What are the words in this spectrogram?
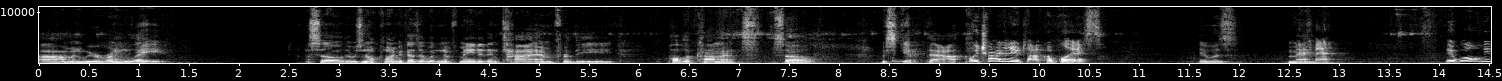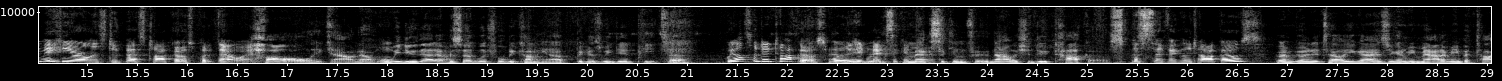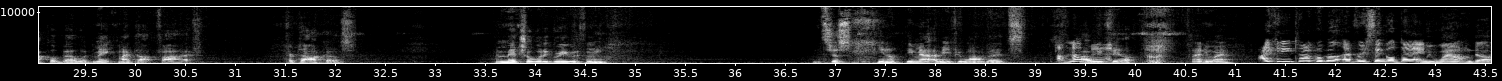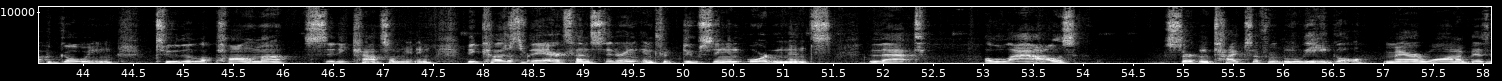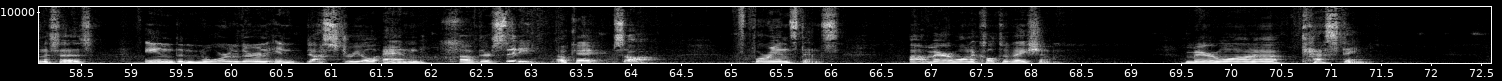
Um, and we were running late, so there was no point because I wouldn't have made it in time for the public comments. So we skipped that. We tried a new taco place. It was meh. Meh. It won't be making our list of best tacos, put it that way. Holy cow, no. When we do that episode, which will be coming up because we did pizza. We also did tacos. Well, we, did Mexican. food. Mexican food. Now we should do tacos. Specifically tacos. But I'm going to tell you guys, you're going to be mad at me, but Taco Bell would make my top five for tacos. And Mitchell would agree with me. It's just, you know, be mad at me if you want, but it's I'm not how we mad. feel. Anyway, I could eat Taco Bell every single day. we wound up going to the La Palma City Council meeting because they're kids. considering introducing an ordinance that allows certain types of legal marijuana businesses in the northern industrial end of their city. Okay, so for instance, uh, marijuana cultivation, marijuana testing,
